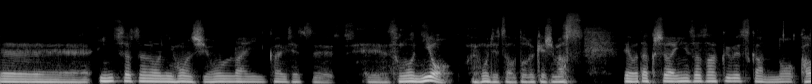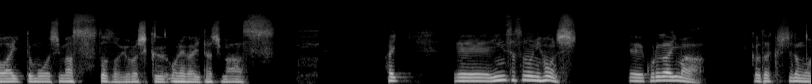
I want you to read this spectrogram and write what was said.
えー、印刷の日本史オンライン解説、えー、その2を本日はお届けします、えー、私は印刷博物館の河合と申します。どうぞよろしくお願いいたします。はい、えー、印刷の日本史、えー、これが今、私ども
